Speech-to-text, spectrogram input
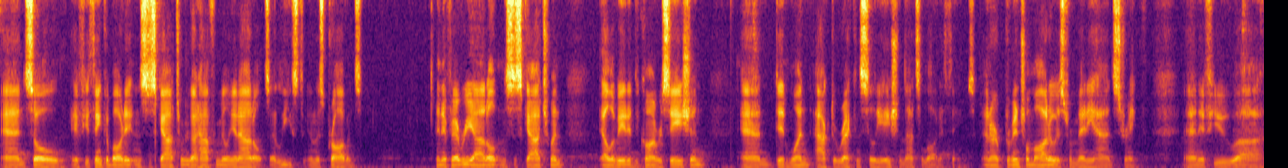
And so if you think about it in Saskatchewan, we've got half a million adults at least in this province. And if every adult in Saskatchewan elevated the conversation and did one act of reconciliation, that's a lot of things. And our provincial motto is from many hands strength. And if you uh,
